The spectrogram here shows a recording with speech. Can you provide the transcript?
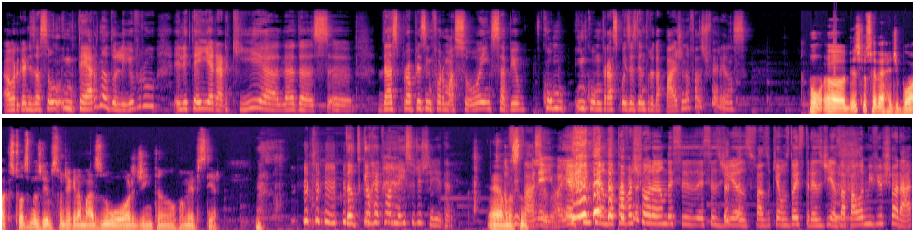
A organização interna do livro, ele tem hierarquia né, das, eh, das próprias informações, saber como encontrar as coisas dentro da página faz diferença. Bom, ah, desde que eu saí da Redbox, todos os meus livros são diagramados no Word, então vou me abster. Tanto que eu reclamei isso de ti, né? É, mas Olha aí, olha aí. Eu te entendo, eu tava chorando esses, esses dias, faz o quê? Uns dois, três dias. A Paula me viu chorar.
